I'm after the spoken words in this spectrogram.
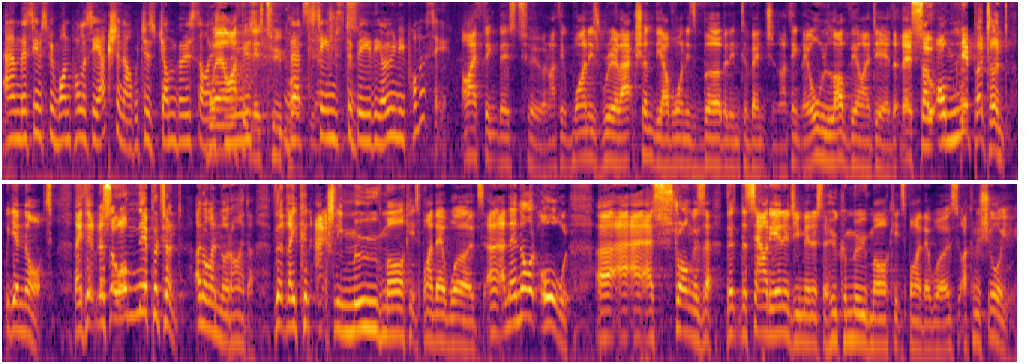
and there seems to be one policy action now, which is jumbo-sized Well, I think there's two that policy seems to be the only policy. I think there's two, and I think one is real action, the other one is verbal intervention. I think they all love the idea that they're so omnipotent. Well, you're not. They think they're so omnipotent, and I'm not either. That they can actually move markets by their words, Uh, and they're not all uh, a- a- as strong as uh, the, the Saudi energy minister who can move markets by their words. I can assure you.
